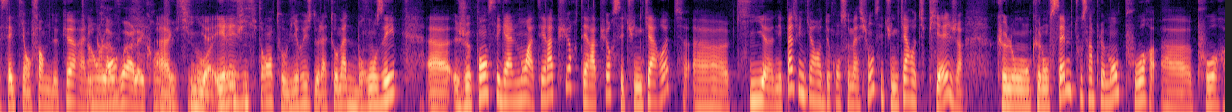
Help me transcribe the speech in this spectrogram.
celle qui est en forme de cœur à ah, l'écran. on la voit à l'écran, qui est résistante au virus de la tomate bronzée. je pense également à Terrapure. Terrapure, c'est une carotte euh, qui euh, n'est pas une carotte de consommation, c'est une carotte piège que l'on, sème tout simplement pour, euh, pour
